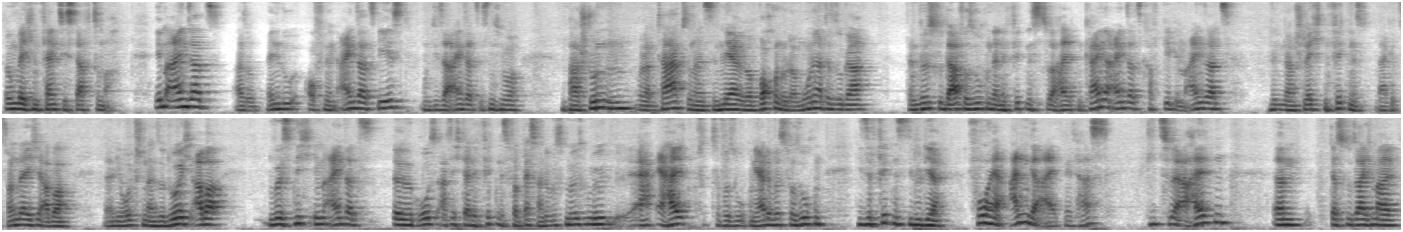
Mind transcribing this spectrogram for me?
irgendwelchen fancy Stuff zu machen. Im Einsatz, also wenn du auf einen Einsatz gehst und dieser Einsatz ist nicht nur ein paar Stunden oder ein Tag, sondern es sind mehrere Wochen oder Monate sogar, dann wirst du da versuchen, deine Fitness zu erhalten. Keine Einsatzkraft geht im Einsatz mit einer schlechten Fitness. Da gibt es schon welche, aber äh, die rutschen dann so durch. Aber du wirst nicht im Einsatz äh, großartig deine Fitness verbessern. Du wirst er erhalten zu versuchen. Ja? Du wirst versuchen, diese Fitness, die du dir vorher angeeignet hast, die zu erhalten. Ähm, dass du, sag ich mal,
